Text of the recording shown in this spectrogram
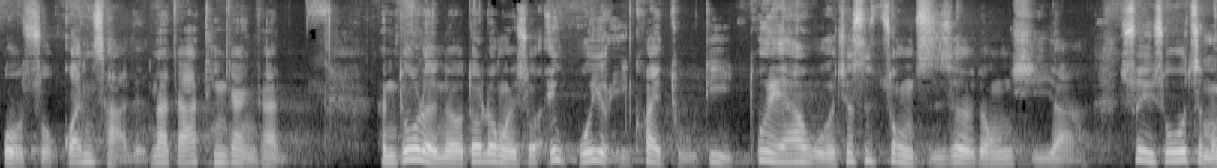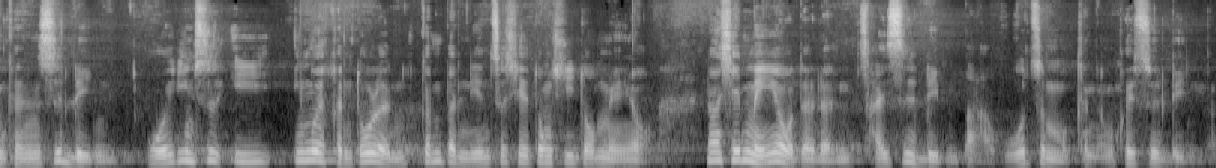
我所观察的，那大家听看看。很多人呢都认为说，哎，我有一块土地，对啊，我就是种植这个东西啊，所以说我怎么可能是零？我一定是一，因为很多人根本连这些东西都没有，那些没有的人才是零吧？我怎么可能会是零呢？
